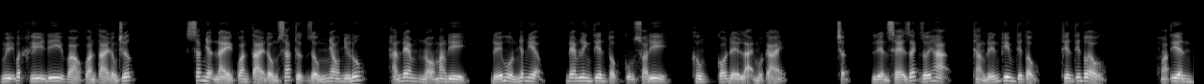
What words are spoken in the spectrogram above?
Ngụy bất khi đi vào quan tài đồng trước. Xác nhận này quan tài đồng xác thực giống nhau như lúc, hắn đem nó mang đi, đế hồn nhất nghiệm, đem linh tiên tộc cũng xóa đi, không có để lại một cái. Trận liền xé rách giới hạn, thẳng đến kim tiên tộc, thiên tiên tộc. Hòa tiên,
